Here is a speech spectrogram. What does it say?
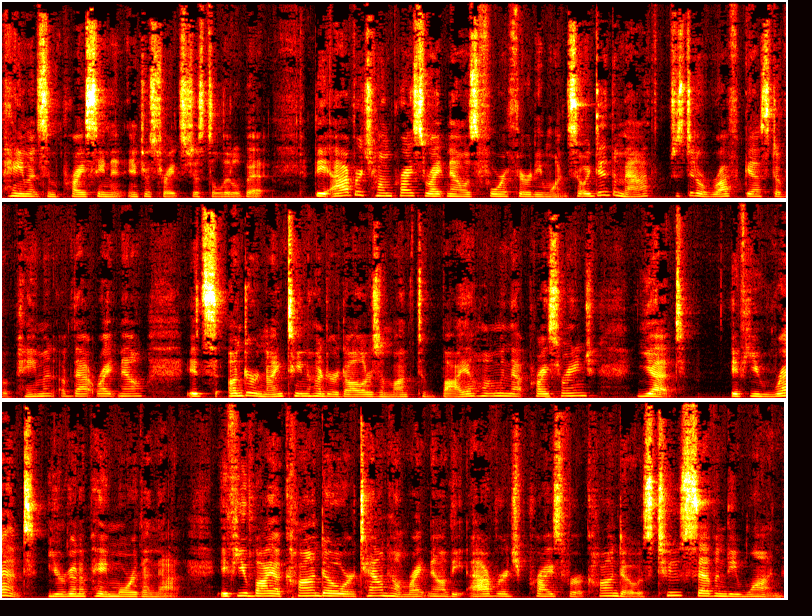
payments and pricing and interest rates just a little bit. The average home price right now is 431. So I did the math, just did a rough guess of a payment of that right now. It's under $1900 a month to buy a home in that price range. Yet, if you rent, you're going to pay more than that. If you buy a condo or a townhome right now, the average price for a condo is 271.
